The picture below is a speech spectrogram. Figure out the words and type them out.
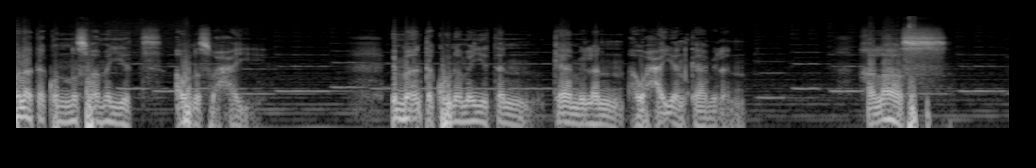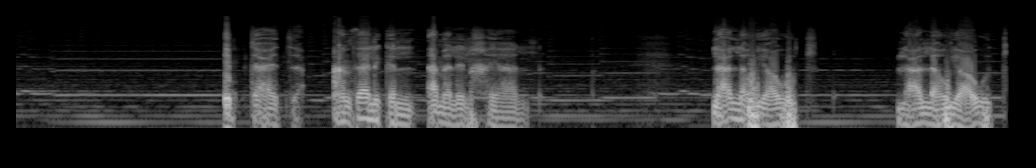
ولا تكن نصف ميت أو نصف حي. إما أن تكون ميتا كاملا أو حيا كاملا. خلاص. ابتعد عن ذلك الأمل الخيال. لعله يعود لعله يعود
